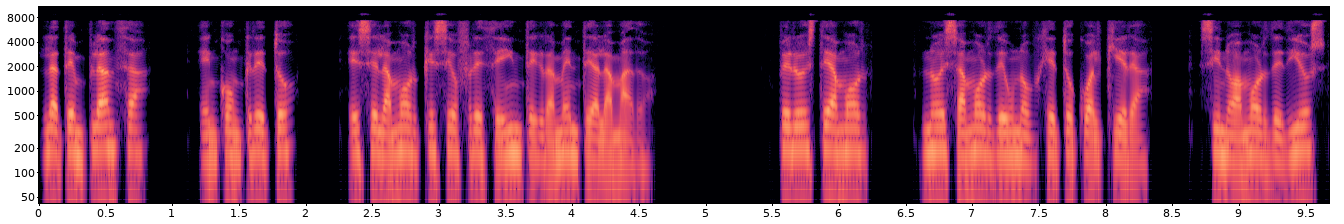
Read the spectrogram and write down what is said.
La templanza, en concreto, es el amor que se ofrece íntegramente al amado. Pero este amor, no es amor de un objeto cualquiera, sino amor de Dios,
